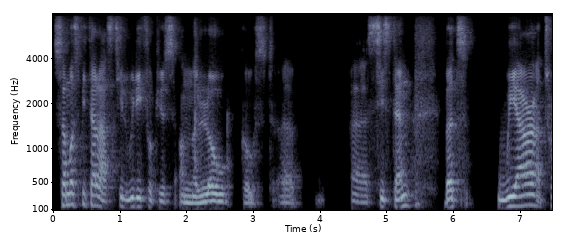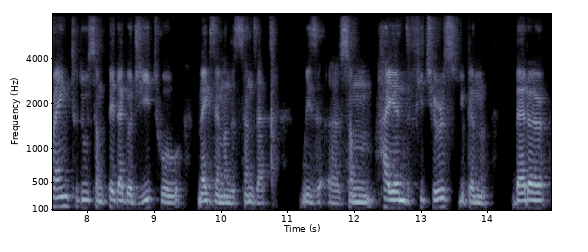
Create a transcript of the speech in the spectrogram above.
some hospitals are still really focused on the low cost uh, system, but we are trying to do some pedagogy to make them understand that with uh, some high-end features, you can better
